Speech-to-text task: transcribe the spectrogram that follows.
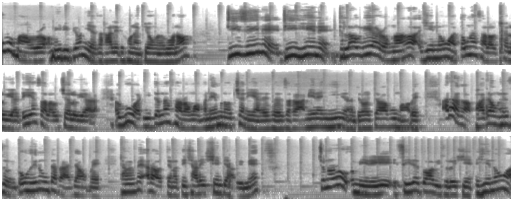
ဥပမာတော့အမေဒီပြောနေတဲ့စကားလေးတစ်ခုနဲ့ပြောမယ်ပေါ့နော် ဒီဈေးနဲ့ဒီဟင်းနဲ့ဒီလောက်လေးကတော့ငါကအရင်တုန်းက3နှစ်စာလောက်ချက်လို့ရတရက်စာလောက်ချက်လို့ရတာအခုကဒီတစ်နှစ်စာတော့မှမနေမလို့ချက်နေရတယ်ဆိုတဲ့စကားအမြဲတမ်းညီးနေတာကျွန်တော်ကြားဘူးမှာပဲအဲ့ဒါကဘာကြောင့်လဲဆိုရင်ကုန်စည်နှုန်းတက်တာကြောင့်ပဲဒါပေမဲ့အဲ့ဒါကိုကျွန်တော်တေချာလေးရှင်းပြပေးမယ်ကျွန်တော်တို့အမေတွေဈေးတက်သွားပြီဆိုလို့ရှိရင်အရင်တုန်းက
